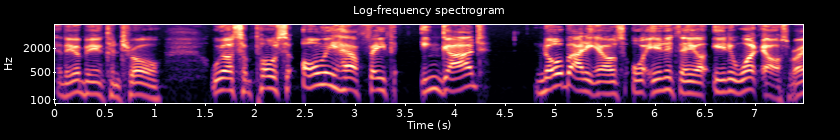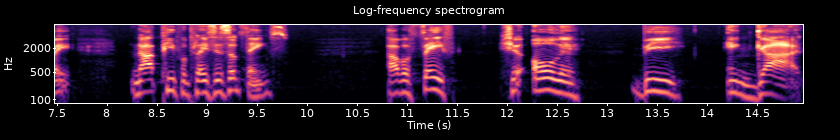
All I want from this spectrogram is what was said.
and they're being controlled. We are supposed to only have faith in God, nobody else or anything or anyone else, right? Not people, places, or things. Our faith should only be in God.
